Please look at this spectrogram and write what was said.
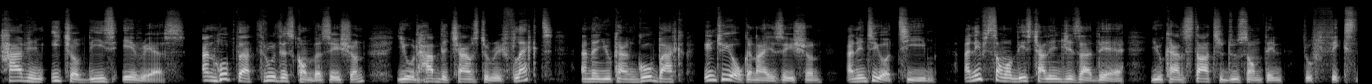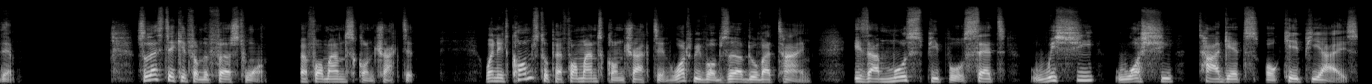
have in each of these areas, and hope that through this conversation, you would have the chance to reflect, and then you can go back into your organization and into your team And if some of these challenges are there, you can start to do something to fix them. So let's take it from the first one performance contracting. When it comes to performance contracting, what we've observed over time is that most people set wishy washy targets or KPIs,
